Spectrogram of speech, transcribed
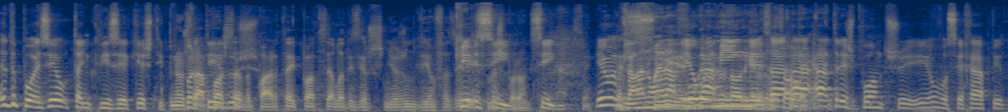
Depois, eu tenho que dizer que este tipo Não de está partidos... posta de parte a hipótese dela dizer os senhores não deviam fazer Que- isso, sim, mas pronto. sim. Eu, Mas ela não era eu, a mim, há- há três pontos, e eu vou ser rápido.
